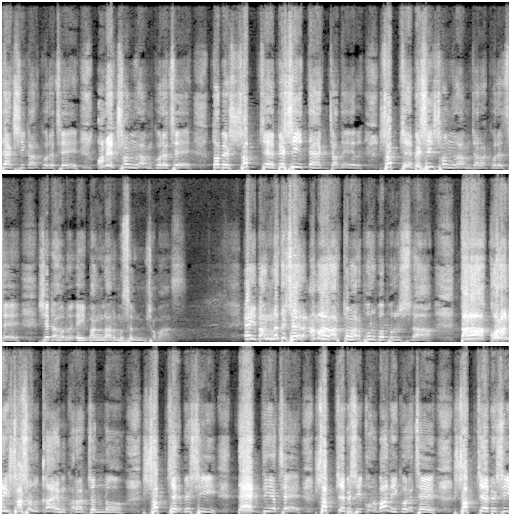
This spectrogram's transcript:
ত্যাগ স্বীকার করেছে, অনেক সংগ্রাম করেছে। তবে সবচেয়ে বেশি ত্যাগ যাদের, সবচেয়ে বেশি সংগ্রাম যারা করেছে, সেটা হলো এই বাংলার মুসলিম সমাজ। এই বাংলাদেশের আমার, তোমার পূর্বপুরুষরা, তারা কোরআনী শাসন কায়েম করার জন্য সবচেয়ে বেশি ত্যাগ দিয়েছে, সবচেয়ে বেশি কোরবানি করেছে, সবচেয়ে বেশি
